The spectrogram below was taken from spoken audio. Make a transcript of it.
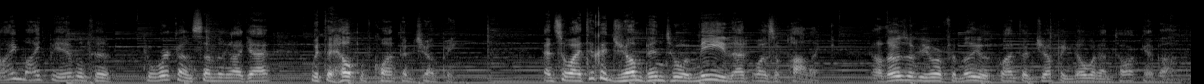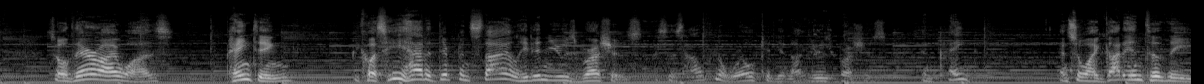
I might be able to, to work on something like that with the help of quantum jumping. And so I took a jump into a me that was a Pollock. Now, those of you who are familiar with quantum jumping know what I'm talking about. So there I was, painting because he had a different style. He didn't use brushes. I says, how in the world can you not use brushes in paint? And so I got into the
